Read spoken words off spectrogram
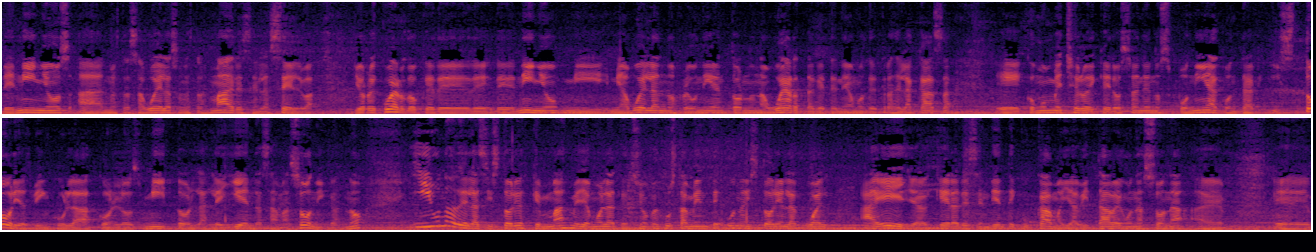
de niños a nuestras abuelas o nuestras madres en la selva. Yo recuerdo que de, niño mi, abuela nos reunía en torno a una huerta que teníamos detrás de la casa, eh, con un mechero de querosene nos ponía a contar historias vinculadas con los mitos, las leyendas amazónicas, ¿no? Y una de las historias que más me llamó la atención fue justamente una historia en la cual a ella, que era descendiente cucama y habitaba en una zona eh, eh,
